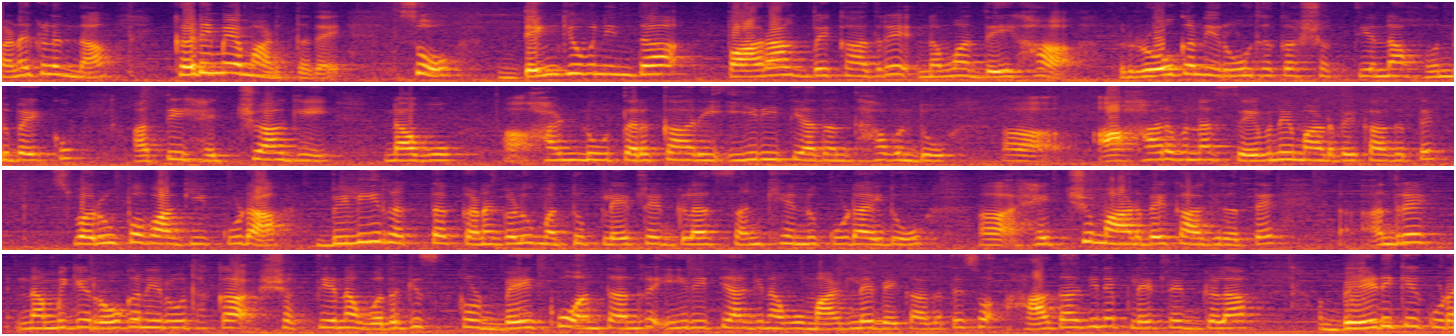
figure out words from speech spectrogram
ಕಣಗಳನ್ನ ಕಡಿಮೆ ಮಾಡ್ತದೆ. ಸೊ, ಡೆಂಗ್ಯೂವಿನಿಂದ ಪಾರಾಗಬೇಕಾದ್ರೆ ನಮ್ಮ ದೇಹ ರೋಗ ನಿರೋಧಕ ಶಕ್ತಿಯನ್ನು ಹೊಂದಬೇಕು. ಅತಿ ಹೆಚ್ಚಾಗಿ ನಾವು ಹಣ್ಣು, ತರಕಾರಿ ಈ ರೀತಿಯಾದಂತಹ ಒಂದು ಆಹಾರವನ್ನು ಸೇವನೆ ಮಾಡಬೇಕಾಗತ್ತೆ. ಸ್ವರೂಪವಾಗಿ ಕೂಡ ಬಿಳಿ ರಕ್ತ ಕಣಗಳು ಮತ್ತು ಪ್ಲೇಟ್ಲೆಟ್ಗಳ ಸಂಖ್ಯೆಯನ್ನು ಕೂಡ ಇದು ಹೆಚ್ಚು ಮಾಡಬೇಕಾಗಿರುತ್ತೆ. ಅಂದರೆ ನಮಗೆ ರೋಗ ನಿರೋಧಕ ಶಕ್ತಿಯನ್ನು ಒದಗಿಸ್ಕೊಡ್ಬೇಕು ಅಂತ ಅಂದರೆ ಈ ರೀತಿಯಾಗಿ ನಾವು ಮಾಡಲೇಬೇಕಾಗುತ್ತೆ. ಸೊ ಹಾಗಾಗಿನೇ ಪ್ಲೇಟ್ಲೆಟ್ಗಳ ಬೇಡಿಕೆ ಕೂಡ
